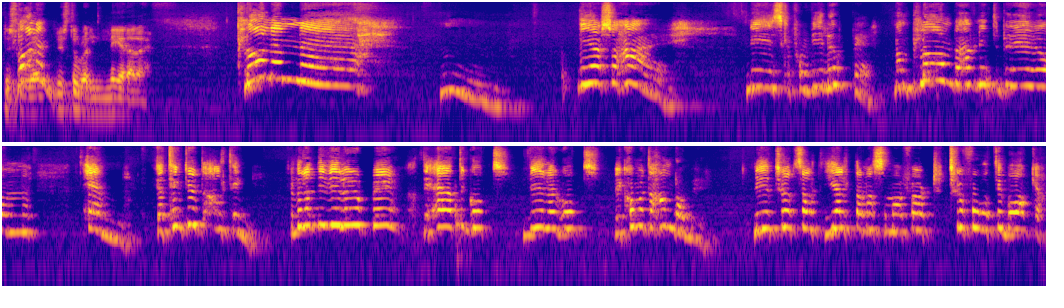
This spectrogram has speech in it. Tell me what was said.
Du stora, Planen? du stora ledare. Planen... Eh, hmm. Vi gör så här. Ni ska få vila upp er. Någon plan behöver ni inte bry er om än. Jag tänkte ut allting. Jag vill att ni vilar upp er, att ni äter gott, vilar gott. Vi kommer ta hand om er. Ni är trots allt hjältarna som har fört Truffaut tillbaka.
